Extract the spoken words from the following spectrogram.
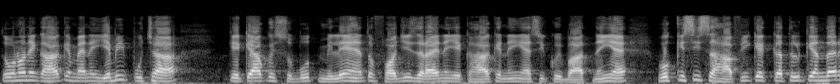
تو انہوں نے کہا کہ میں نے یہ بھی پوچھا کہ کیا کوئی ثبوت ملے ہیں تو فوجی ذرائع نے یہ کہا کہ نہیں، ایسی کوئی بات نہیں ہے۔ وہ کسی صحافی کے قتل کے اندر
